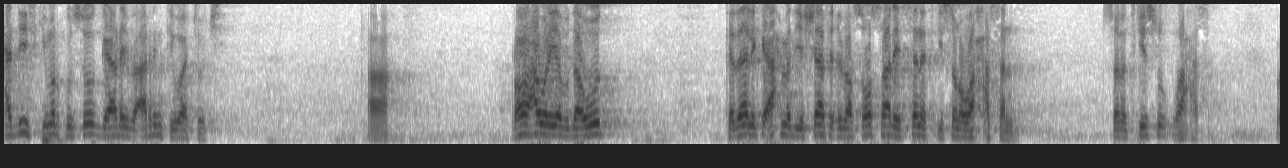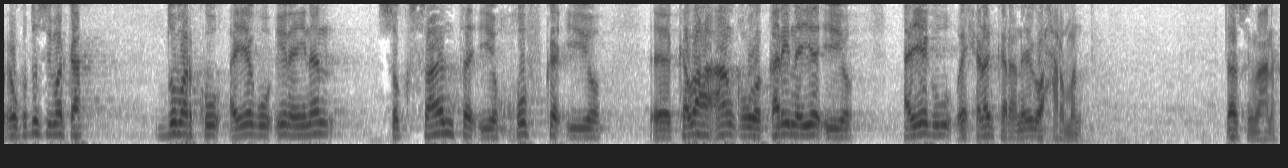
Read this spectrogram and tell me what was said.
xadiiskii markuu soo gaadhayba arrintii waa joojiyey. Rawaxa wariya abu daawuud kadalika axmed iyo shaafici baa soo saaray sanadkiisuna waa xasan. Sanadkiisu waa xasan. Wuxuu ku tusi marka dumarku ayagu inaynan sogsaanta iyo khufka iyo kabaha aanqowga qarinaya iyo ayagu ay xidhan karaan ayagoo xarman. Taas way macnaha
